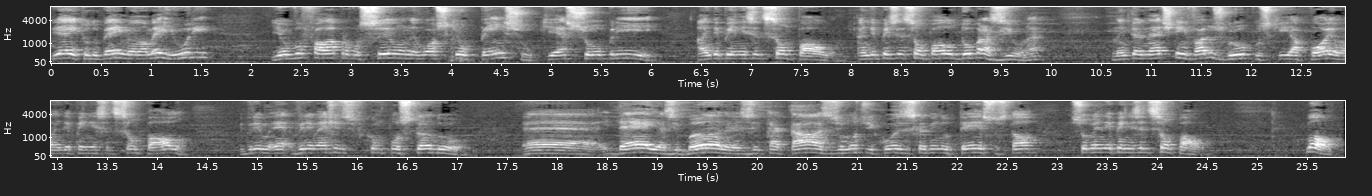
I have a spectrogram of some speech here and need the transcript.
E aí, tudo bem? Meu nome é Yuri e eu vou falar para você um negócio que eu penso que é sobre a independência de São Paulo. A independência de São Paulo do Brasil, né? Na internet tem vários grupos que apoiam a independência de São Paulo. E vira e mexe eles ficam postando é, ideias e banners e cartazes e um monte de coisa, escrevendo textos tal sobre a independência de São Paulo. Bom,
